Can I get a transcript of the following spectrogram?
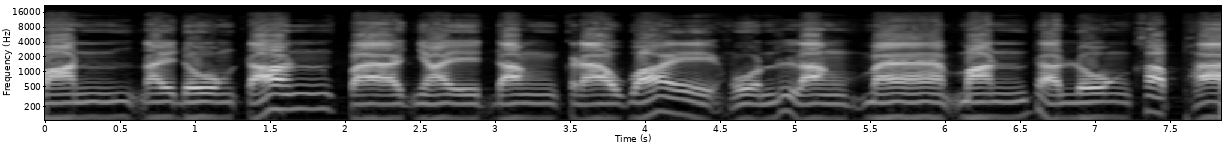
มันในดงตันป่าใหญ่ดังกล่าวไว้หนหลังแม่มันทะลงขับพา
